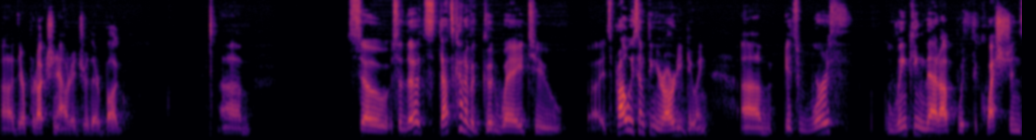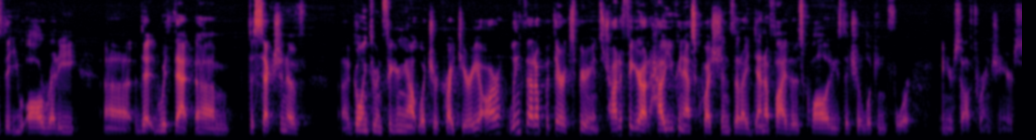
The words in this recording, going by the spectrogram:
uh, their production outage or their bug? Um, so, so that's, that's kind of a good way to, uh, it's probably something you're already doing. Um, it's worth linking that up with the questions that you already, uh, that with that, um, the section of uh, going through and figuring out what your criteria are, link that up with their experience. Try to figure out how you can ask questions that identify those qualities that you're looking for in your software engineers.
